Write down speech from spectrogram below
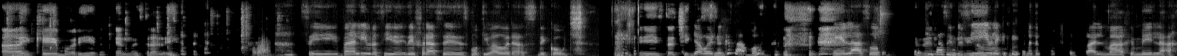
Hay que morir en nuestra ley. Sí, para libros así de, frases motivadoras de coach. Listo, chicos. Ya bueno, ¿en qué estamos? en el lazo. El, lazo invisible que justamente tu alma gemela.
